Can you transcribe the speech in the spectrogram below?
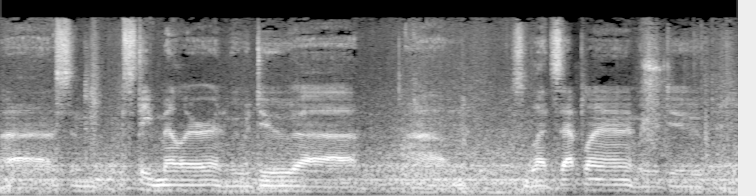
uh, some Steve Miller, and we would do uh, um, some Led Zeppelin, and we would do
